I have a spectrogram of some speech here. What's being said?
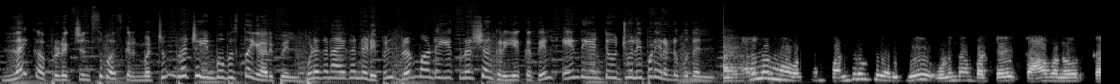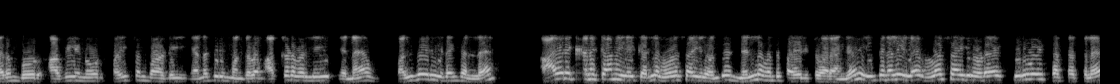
Lyca production Subaskaran மற்றும் ரச்சையின் Phobos தயாரிப்பில் உலகநாயகன் நடிப்பில் பிரம்மாண்ட இயக்குனர் சங்கர் இயக்கத்தில் ஏந்தியன் டூ ஜூலை பனிரெண்டு முதல். கடலூர் மாவட்டம் பன்ருட்டி அருகே உளுந்தாம்பட்டு காவனூர் கரும்பூர் அவியனூர் பைத்தம்பாடி எனதிரிமங்கலம் அக்கடவள்ளி என பல்வேறு இடங்கள்ல ஆயிரக்கணக்கான ஏக்கர்ல விவசாயிகள் வந்து நெல்லை வந்து பயிரிட்டு வராங்க. இந்த நிலையில விவசாயிகளோட குறுவை பட்டத்துல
